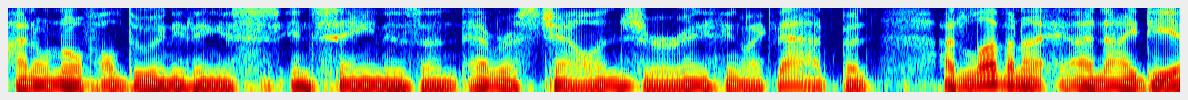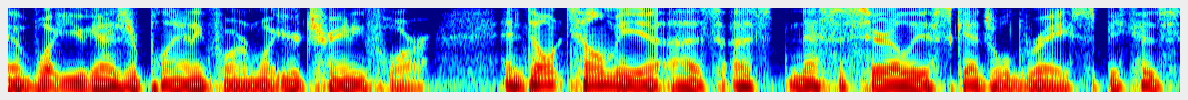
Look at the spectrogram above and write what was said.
I don't know if I'll do anything as insane as an Everest challenge or anything like that, but I'd love an, an idea of what you guys are planning for and what you're training for. And don't tell me a, a, necessarily a scheduled race because,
